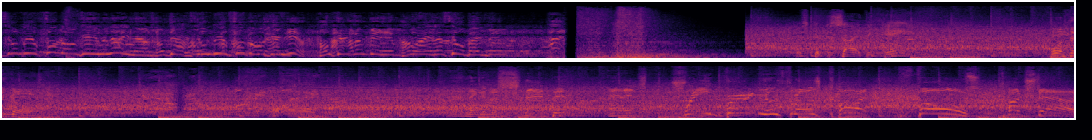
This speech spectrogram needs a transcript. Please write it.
It's gonna be a football game tonight now. No doubt. It's gonna be a football game. here. Okay. I, I done been here before. All right, let's go, baby. This could decide the game. Fourth and goal. Oh, and they're going to snap it, and it's Trey Burton who throws caught. Foles, touchdown.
